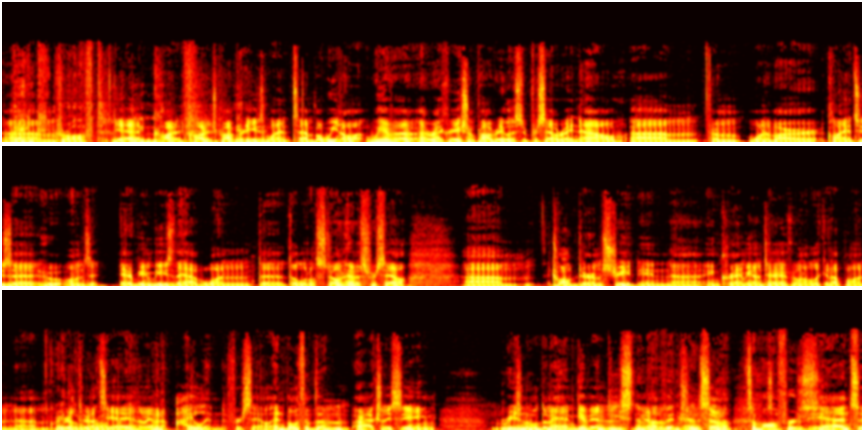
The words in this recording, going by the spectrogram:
Bancroft. Um, yeah, being... cottage properties went, um, but we you know we have a, a, recreational property listed for sale right now um, from one of our clients who's a who owns Airbnbs. They have one the the little stone house for sale um, 12 Durham Street in uh, in Karami, Ontario. If you want to look it up on um, Realtor.ca, and then we have an island for sale, and both of them are actually seeing reasonable demand given decent amount know, of interest. So yeah. some offers, yeah, and so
